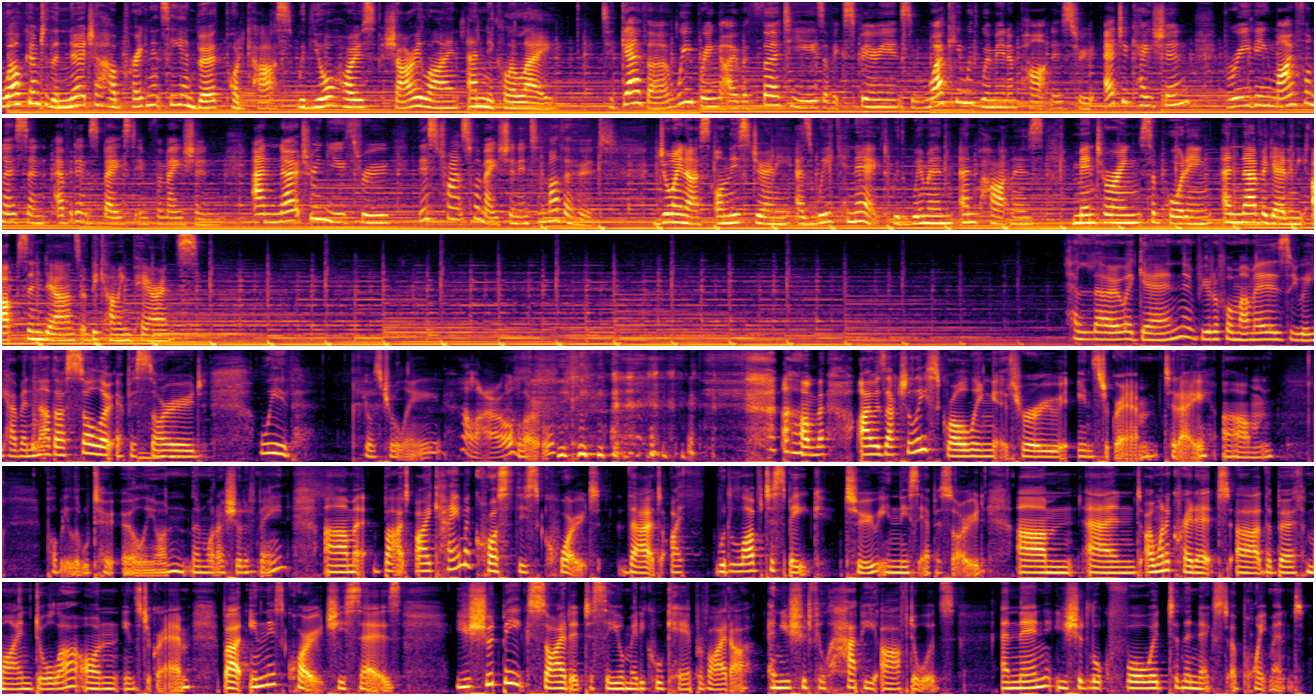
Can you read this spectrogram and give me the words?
Welcome to the Nurture Hub Pregnancy and Birth Podcast with your hosts, Shari Line and Nicola Lay. Together, we bring over 30 years of experience in working with women and partners through education, breathing, mindfulness, and evidence based information, and nurturing you through this transformation into motherhood. Join us on this journey as we connect with women and partners, mentoring, supporting, and navigating the ups and downs of becoming parents. Hello again, beautiful mamas. We have another solo episode with yours truly. Hello. Hello. um, I was actually scrolling through Instagram today. Um, probably a little too early on than what I should have been. Um, but I came across this quote that I th- would love to speak to in this episode. Um, and I want to credit uh, the Birth Mind Doula on Instagram. But in this quote, she says, You should be excited to see your medical care provider and you should feel happy afterwards. And then you should look forward to the next appointment.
